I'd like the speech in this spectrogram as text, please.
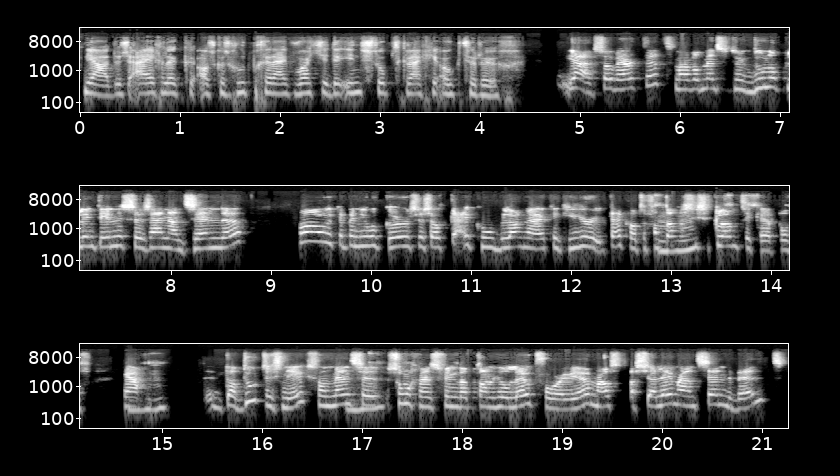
Ja, dus eigenlijk, als ik het goed begrijp, wat je erin stopt, krijg je ook terug. Ja, zo werkt het. Maar wat mensen natuurlijk doen op LinkedIn is ze zijn aan het zenden. Oh, ik heb een nieuwe cursus. Oh, kijk hoe belangrijk ik hier. Kijk wat een fantastische mm-hmm. klant ik heb. Of ja, mm-hmm. dat doet dus niks. Want mensen, Mm-hmm. sommige mensen vinden dat dan heel leuk voor je. Maar als, als je alleen maar aan het zenden bent.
